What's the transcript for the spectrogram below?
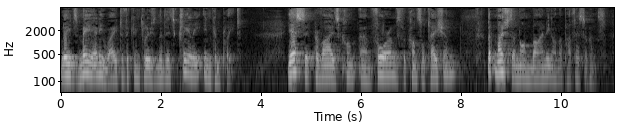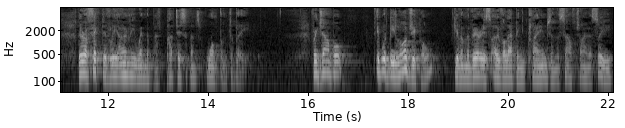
leads me anyway to the conclusion that it's clearly incomplete. Yes, it provides um, forums for consultation, but most are non binding on the participants. They're effectively only when the participants want them to be. For example, it would be logical given the various overlapping claims in the South China Sea,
